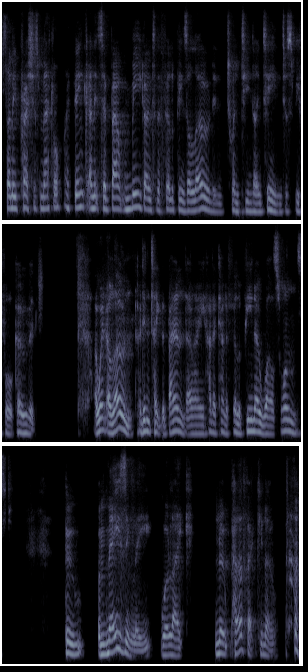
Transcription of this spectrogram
Semi Precious Metal, I think, and it's about me going to the Philippines alone in 2019, just before COVID. I went alone. I didn't take the band. I had a kind of Filipino wild swans who amazingly were like no perfect you know.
